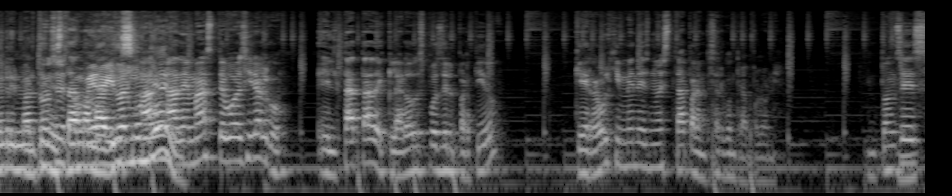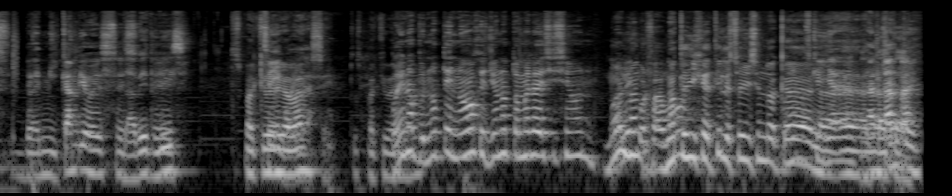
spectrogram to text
Henry Martin Entonces, está no hubiera ido al mamadísimo. Mundial. Además, te voy a decir algo. El Tata declaró después del partido que Raúl Jiménez no está para empezar contra Polonia. Entonces, mi cambio es. David este, Luiz. Entonces, ¿para qué Sí, verga güey, va? ya sé. Entonces, ¿para qué verga Bueno, va? pues no te enojes, yo no tomé la decisión. No, Vale, no, por favor. no te dije a ti, le estoy diciendo acá Bueno, es que la- ya- al al Tata. Tata.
